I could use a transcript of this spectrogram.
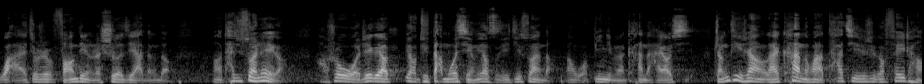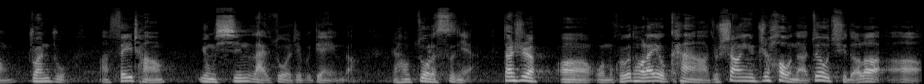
瓦就是房顶的设计啊等等，啊，他去算这个。啊，说我这个要要对大模型要仔细计算的啊，我比你们看的还要细。整体上来看的话，他其实是个非常专注啊，非常用心来做这部电影的。然后做了四年，但是呃，我们回过头来又看啊，就上映之后呢，最后取得了呃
